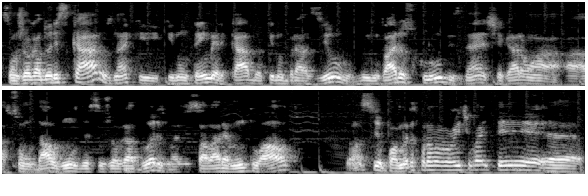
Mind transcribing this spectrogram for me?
são jogadores caros, né? Que, que não tem mercado aqui no Brasil, em vários clubes, né? Chegaram a, a sondar alguns desses jogadores, mas o salário é muito alto. Então, assim, o Palmeiras provavelmente vai ter é,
